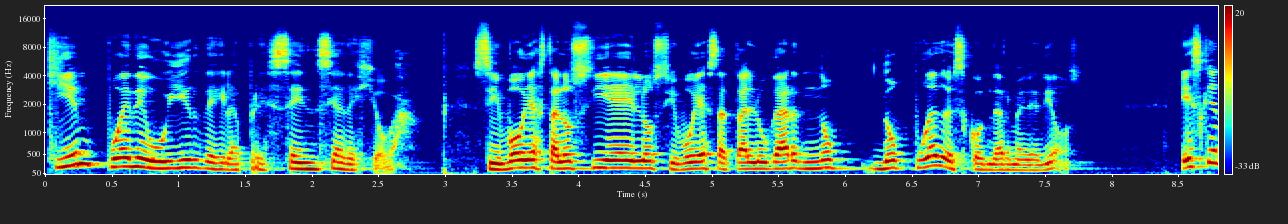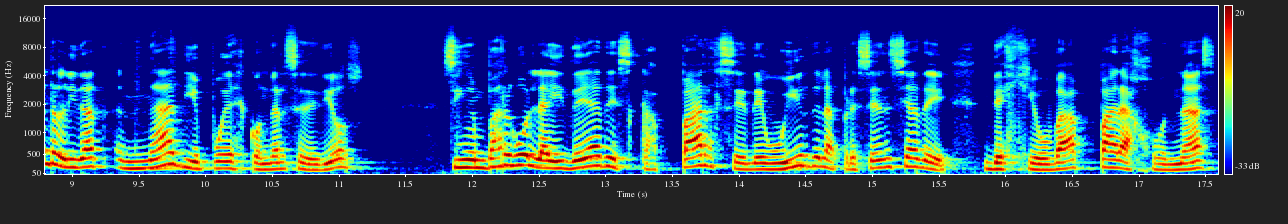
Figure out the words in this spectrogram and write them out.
¿Quién puede huir de la presencia de Jehová? Si voy hasta los cielos, si voy hasta tal lugar, no, no puedo esconderme de Dios. Es que en realidad nadie puede esconderse de Dios. Sin embargo, la idea de escaparse, de huir de la presencia de, de Jehová para Jonás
